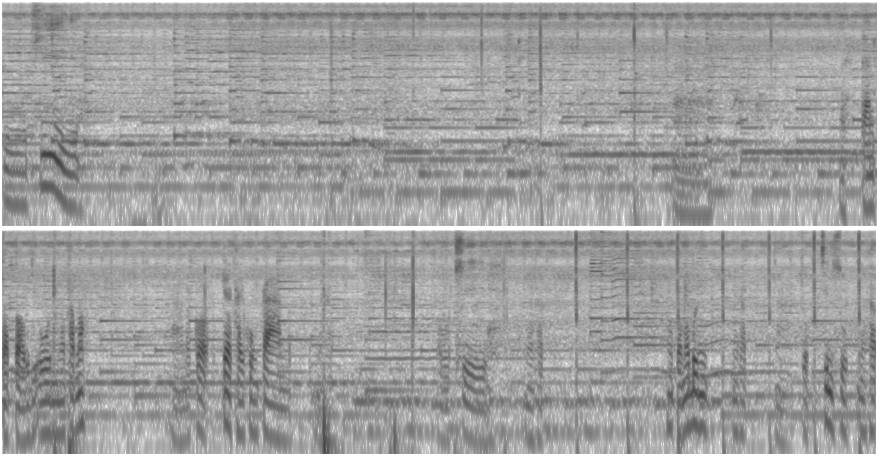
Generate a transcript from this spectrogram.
อยู่ที่ การตัดต่อวิดีโอนี่นะครับเนาะแล้วก็แก้ไขโครงการนะครับโอเคนะครับเราต่อมาเบิ้งนะครับจบสิ้นสุดนะครับ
